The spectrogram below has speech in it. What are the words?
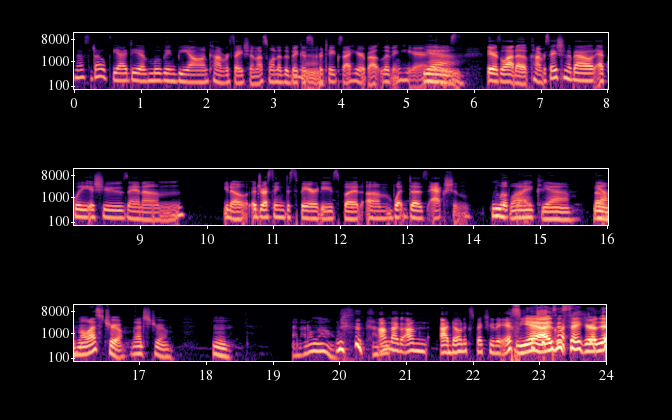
That's dope. The idea of moving beyond conversation. That's one of the biggest Yeah. critiques I hear about living here. Yeah. is there's a lot of conversation about equity issues and um, you know, addressing disparities, but um, what does action look, like? yeah, So- yeah. No, that's true. That's true. Hmm. And I don't know. I'm not. go- I'm. I don't expect you to answer. Yeah, I was gonna say, girl.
